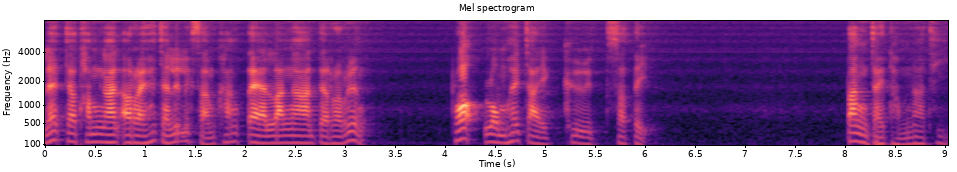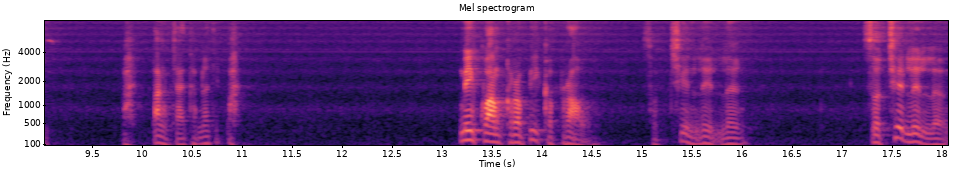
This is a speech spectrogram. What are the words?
และจะทำงานอะไรให้ใจลึกๆสามครั้ง แต่ละงานแต่ละเรื่อง เพราะลมหายใจคือสติ ตั้งใจทำหน้าที่ไปตั้งใจทำหน้าที่ไปมีความกระปี้กระเปร่าสดชื่นลื่นเริงสดชื่นลื่นเริง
